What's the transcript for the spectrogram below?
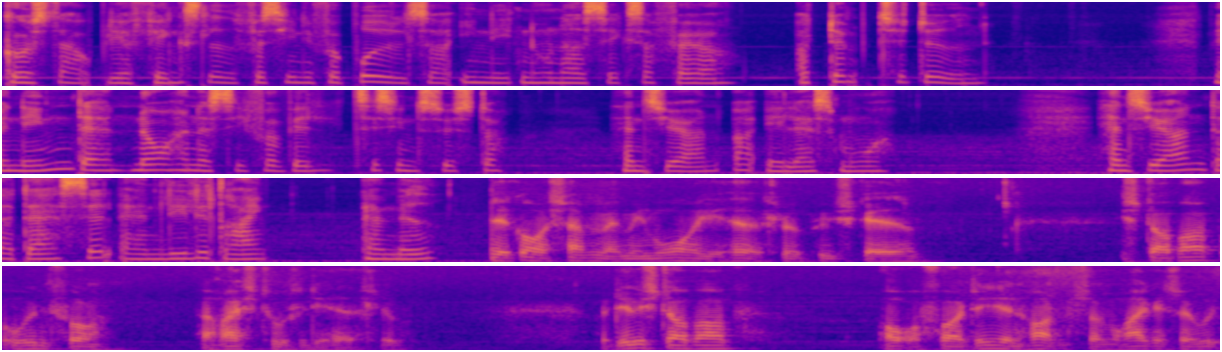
Gustav bliver fængslet for sine forbrydelser i 1946 og dømt til døden men inden da når han at sige farvel til sin søster, Hans Jørgen og Ellas mor. Hans Jørgen, der da selv er en lille dreng, er med. Jeg går sammen med min mor i Haderslev Bysgade. Vi stopper op uden for arresthuset i Haderslev. Og det vi stopper op overfor, det er en hånd, som rækker sig ud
